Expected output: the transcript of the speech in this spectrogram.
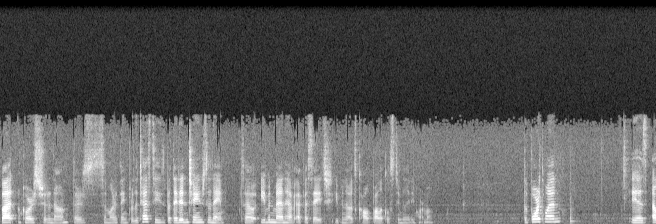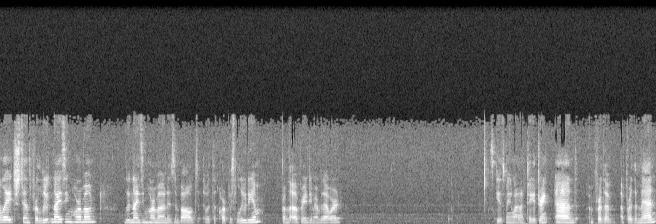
But of course, should have known. There's a similar thing for the testes, but they didn't change the name. So even men have FSH, even though it's called follicle stimulating hormone. The fourth one is LH, stands for luteinizing hormone. Luteinizing hormone is involved with the corpus luteum from the ovary. Do you remember that word? Excuse me, when I take a drink. And for the for the men,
